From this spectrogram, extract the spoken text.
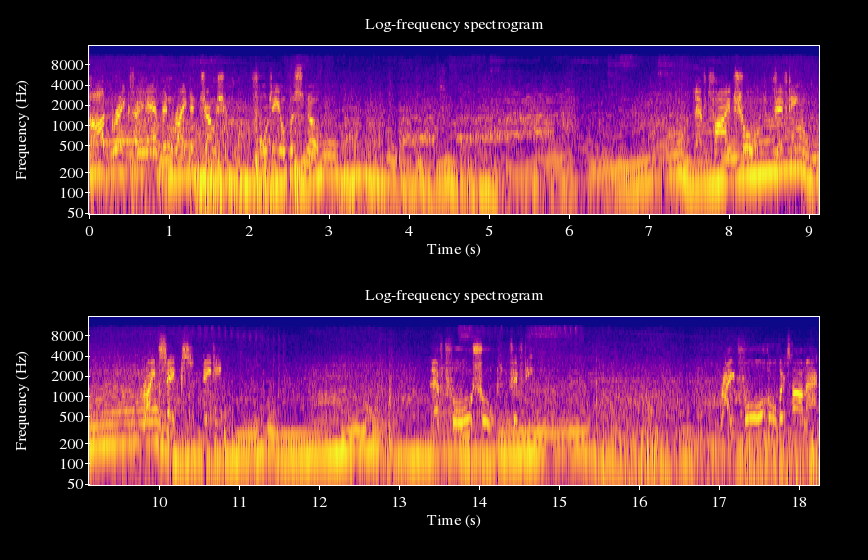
Hard brake for hairpin right at junction. 40 over snow. Left 5 short, 50. Right 6, 80. Left 4 short, 50. Right 4 over tarmac.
